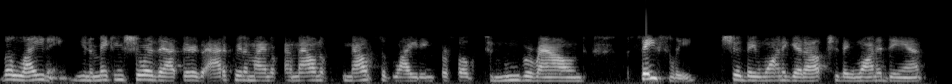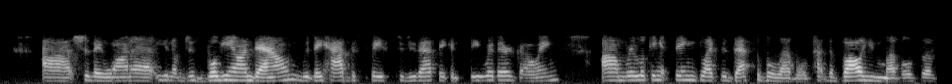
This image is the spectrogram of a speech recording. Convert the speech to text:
the lighting, you know, making sure that there's adequate amount of, amount of amounts of lighting for folks to move around safely should they want to get up, should they want to dance, uh, should they want to, you know, just boogie on down. Would they have the space to do that? They can see where they're going. Um, we're looking at things like the decibel levels, the volume levels of,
